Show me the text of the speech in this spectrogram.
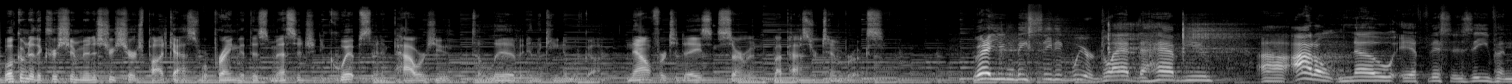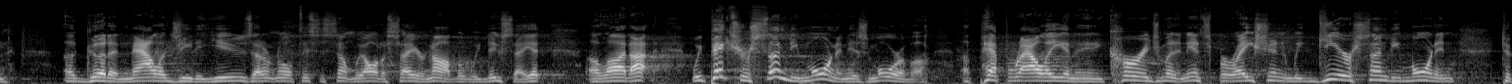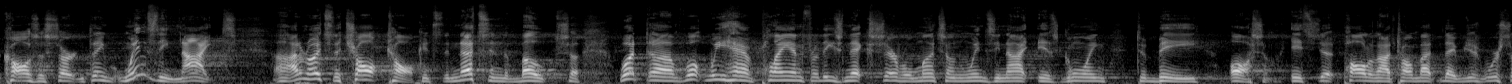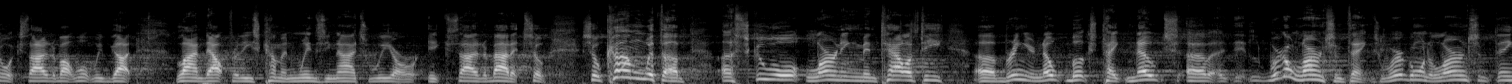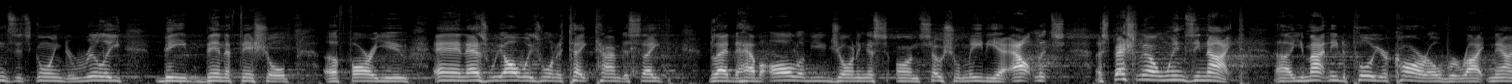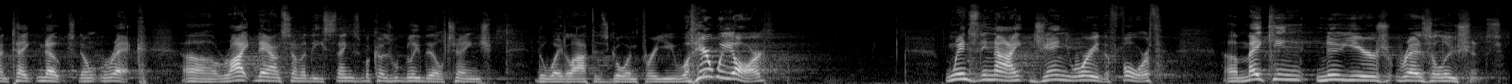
Welcome to the Christian Ministry Church podcast. We're praying that this message equips and empowers you to live in the kingdom of God. Now for today's sermon by Pastor Tim Brooks. Well, you can be seated. We are glad to have you. Uh, I don't know if this is even a good analogy to use. I don't know if this is something we ought to say or not, but we do say it a lot. I, we picture Sunday morning as more of a, a pep rally and an encouragement and inspiration, and we gear Sunday morning to cause a certain thing. Wednesday nights, uh, I don't know, it's the chalk talk, it's the nuts in the bolts. Uh, what, uh, what we have planned for these next several months on Wednesday night is going to be awesome. It's just, Paul and I talking about today. We're, just, we're so excited about what we've got lined out for these coming Wednesday nights. We are excited about it. So, so come with a, a school learning mentality. Uh, bring your notebooks, take notes. Uh, we're going to learn some things. We're going to learn some things that's going to really be beneficial uh, for you. And as we always want to take time to say, glad to have all of you joining us on social media outlets, especially on Wednesday night. Uh, you might need to pull your car over right now and take notes. Don't wreck. Uh, write down some of these things because we believe they'll change the way life is going for you. Well, here we are, Wednesday night, January the 4th, uh, making New Year's resolutions.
